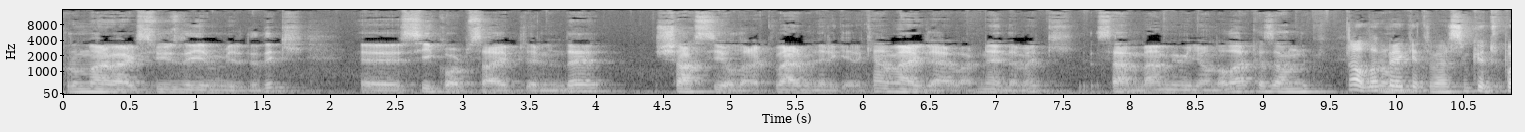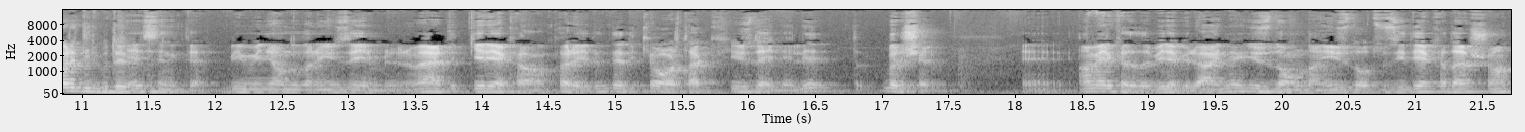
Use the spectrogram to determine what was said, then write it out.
kurumlar vergisi %21 dedik. Ee, C Corp sahiplerinin de şahsi olarak vermeleri gereken vergiler var. Ne demek? Sen ben 1 milyon dolar kazandık. Allah Kurum- bereket versin. Kötü para değil bu devirde. Kesinlikle. 1 milyon doların %21'ini verdik. Geriye kalan parayı da dedik ki ortak %50'li bölüşelim. Ee, Amerika'da da birebir aynı. %10'dan %37'ye kadar şu an.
